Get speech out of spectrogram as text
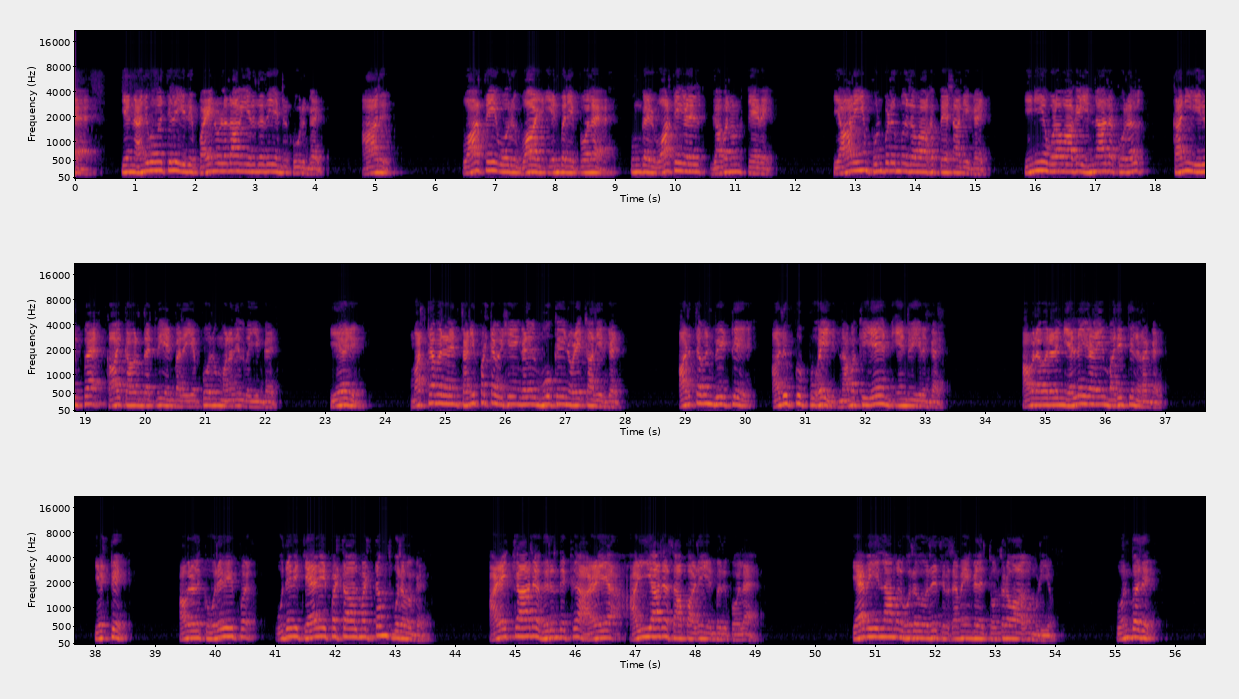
என் அனுபவத்தில் இது பயனுள்ளதாக இருந்தது என்று கூறுங்கள். ஆறு. வார்த்தை ஒரு வாழ் என்பதைப் போல உங்கள் வார்த்தைகளில் கவனம் தேவை. யாரையும் புண்படும்பதாக பேசாதீர்கள். இனிய உளவாக இன்னாத குரல் கனி இருப்ப காய் கவர்ந்தற்று என்பதை எப்போதும் மனதில் வையுங்கள். ஏழு மற்றவர்களின் தனிப்பட்ட விஷயங்களில் மூக்கை நுழைக்காதீர்கள். அடுத்தவன் வீட்டு அடுப்பு புகை நமக்கு ஏன் என்று இருங்கள். அவரவர்களின் எல்லைகளை மதித்து நடங்கள். எட்டு அவர்களுக்கு உதவி உதவி தேவைப்பட்டால் மட்டும் உதவுங்கள். அழைக்காத விருந்துக்கு அழைய அழியாத சாப்பாடு என்பது போல தேவையில்லாமல் உதவுவது சில சமயங்களில் தொந்தரவாக முடியும். ஒன்பது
